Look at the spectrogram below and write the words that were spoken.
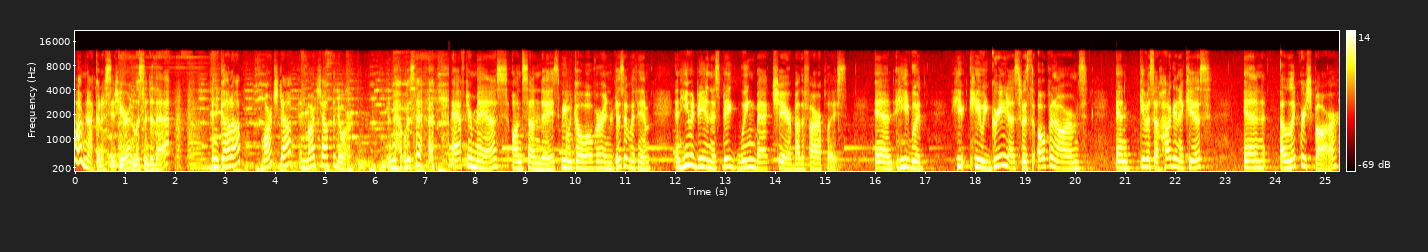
I'm not going to sit here and listen to that. And he got up, marched out, and marched out the door. And that was that. After Mass on Sundays, we would go over and visit with him, and he would be in this big wingback chair by the fireplace. And he would he, he would greet us with open arms and give us a hug and a kiss and a licorice bar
